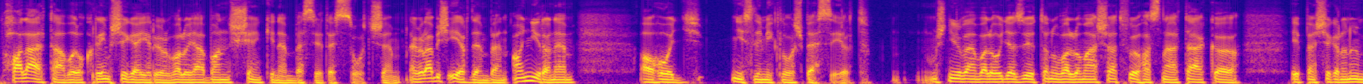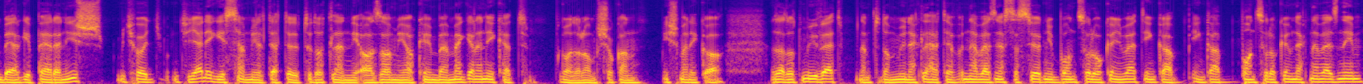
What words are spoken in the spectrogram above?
haláltáborok rémségeiről valójában senki nem beszélt egy szót sem. Legalábbis érdemben annyira nem, ahogy Nyiszli Miklós beszélt. Most nyilvánvaló, hogy az ő tanúvallomását felhasználták a, éppenséggel a Nürnbergi peren is, úgyhogy, úgyhogy eléggé szemléltető tudott lenni az, ami a könyvben megjelenik. Hát gondolom sokan ismerik a, az adott művet, nem tudom, műnek lehet -e nevezni ezt a szörnyű boncoló könyvet, inkább, inkább boncoló könyvnek nevezném.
